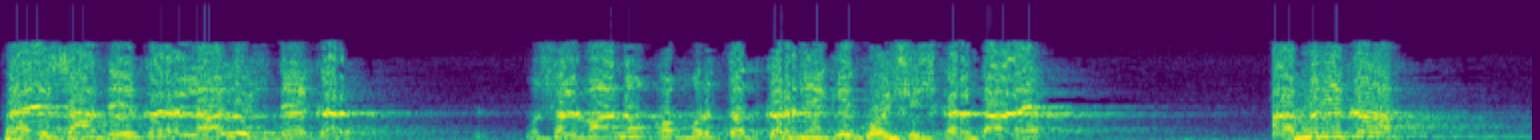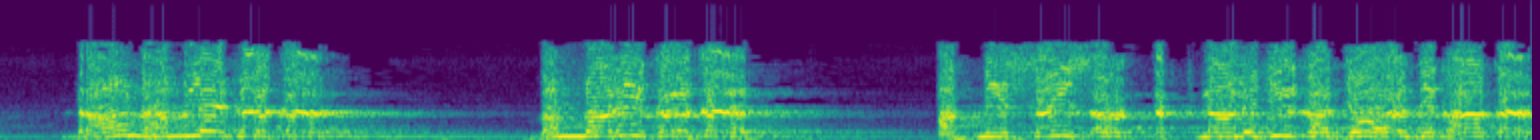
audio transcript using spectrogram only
پیسہ دے کر، لالچ دے کر مسلمانوں کو مرتد کرنے کی کوشش کرتا ہے۔ امریکہ ڈراؤن حملے کر کر، بمباری کر کر، اپنی سائنس اور ٹیکنالوجی کا جوہر دکھا کر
